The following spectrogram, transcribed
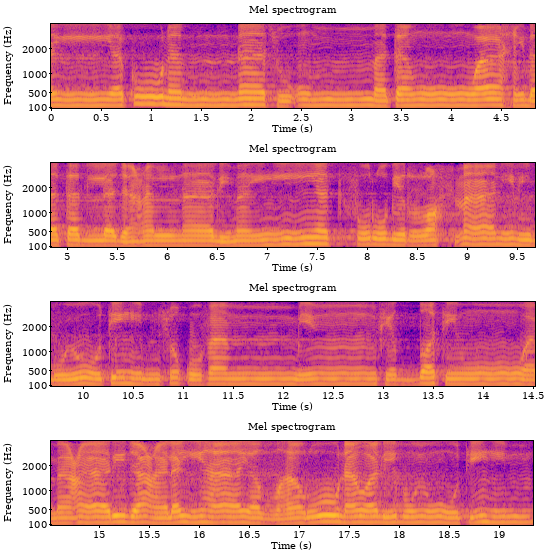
أن يكون الناس أمة واحدة لجعلنا لمن يكفر بالرحمن لبيوتهم سقفا من فضة ومعارج عليها يظهرون ولبيوتهم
